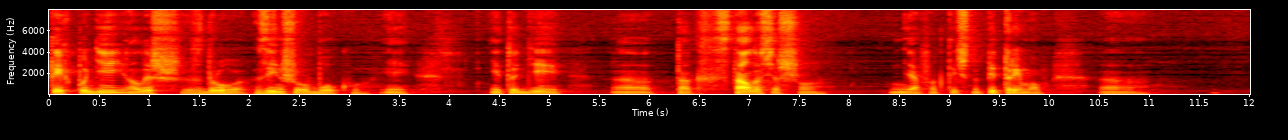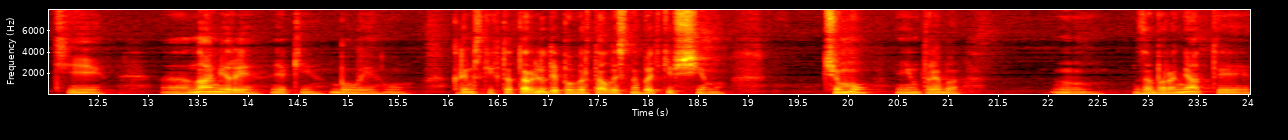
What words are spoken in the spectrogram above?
тих подій, але ж з другого, з іншого боку. І, і тоді е, так сталося, що я фактично підтримав е, ті е, наміри, які були у кримських татар. Люди повертались на батьківщину. Чому їм треба забороняти,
